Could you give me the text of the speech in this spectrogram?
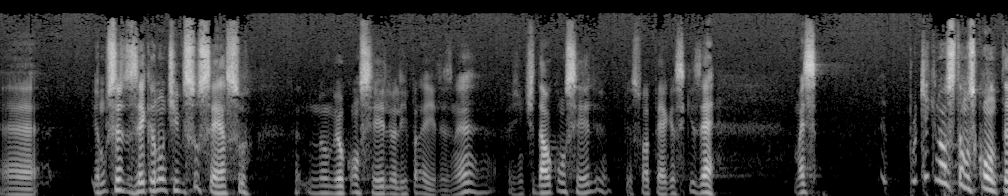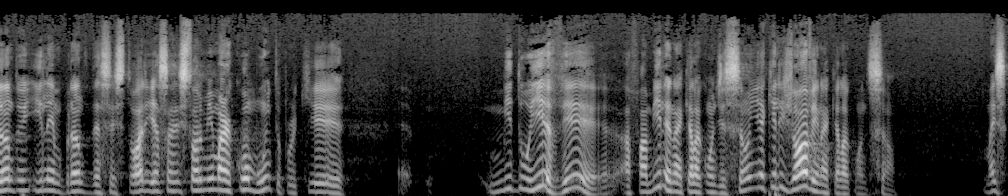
É, eu não preciso dizer que eu não tive sucesso no meu conselho ali para eles, né? A gente dá o conselho, a pessoa pega se quiser. Mas por que, que nós estamos contando e lembrando dessa história? E essa história me marcou muito, porque é, me doía ver a família naquela condição e aquele jovem naquela condição. Mas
